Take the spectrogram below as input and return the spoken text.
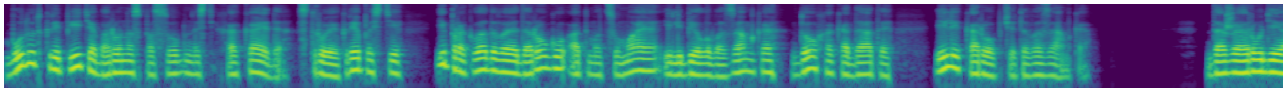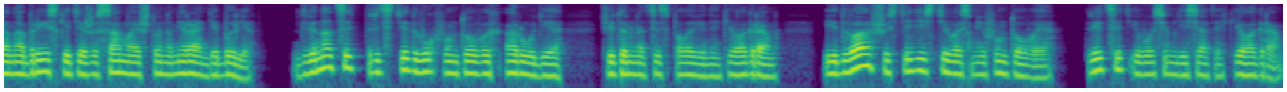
Будут крепить обороноспособность Хоккайдо, строя крепости и прокладывая дорогу от Мацумая или Белого замка до Хакадаты или Коробчатого замка. Даже орудия на Бриске те же самые, что на Миранде были. 12 32-фунтовых орудия, 14,5 кг, и два 68-фунтовые, 30,8 кг.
